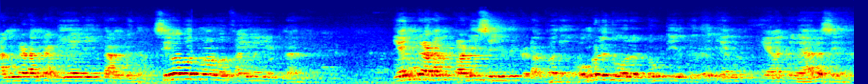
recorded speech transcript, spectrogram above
தன்கடம் அடியேனையும் தாங்குதான் சிவபெருமான் ஒரு ஃபைலை நீட்டினார் எங்கடம் பணி செய்து கிடப்பது. உங்களுக்கு ஒரு டியூட்டி இருக்குது என் எனக்கு வேலை செய்யுது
